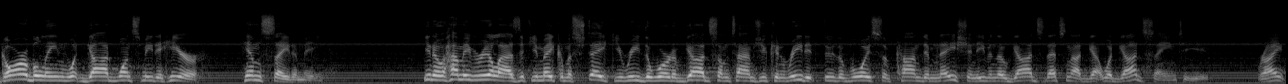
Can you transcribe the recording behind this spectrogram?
garbling what God wants me to hear Him say to me? You know, how many realize if you make a mistake, you read the Word of God, sometimes you can read it through the voice of condemnation, even though God's, that's not what God's saying to you, right?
